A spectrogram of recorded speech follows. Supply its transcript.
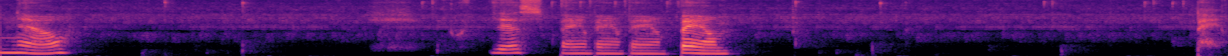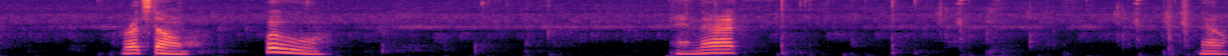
Now this bam bam bam bam. Bam. Redstone. Woo. And that. Now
